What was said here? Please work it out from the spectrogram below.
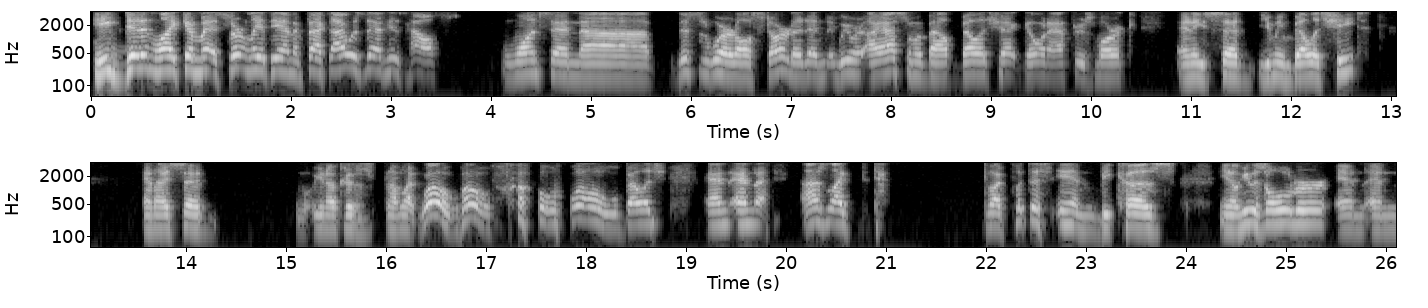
He didn't like him uh, certainly at the end. In fact, I was at his house once, and uh, this is where it all started. And we were I asked him about Belicheat going after his mark, and he said, "You mean Belichick?" And I said, you know, because I'm like, whoa, whoa, whoa, whoa, Belich, and and I was like, do I put this in because you know he was older and and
